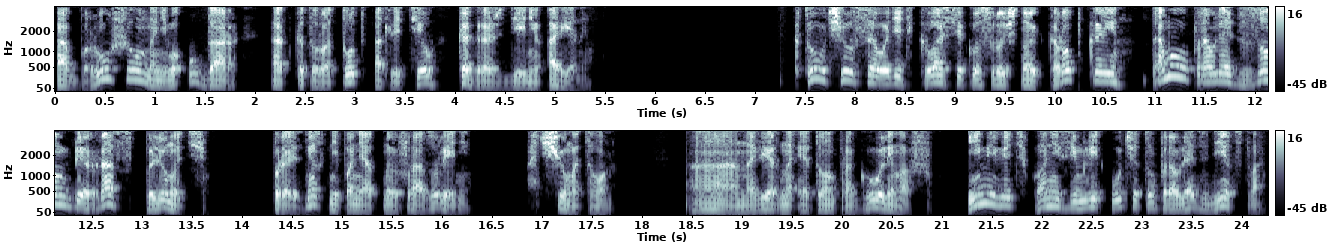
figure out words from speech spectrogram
обрушил на него удар, от которого тот отлетел к ограждению арены. Кто учился водить классику с ручной коробкой, тому управлять зомби раз плюнуть, произнес непонятную фразу Рени. О чем это он? А, наверное, это он про големов. Ими ведь в клане Земли учат управлять с детства.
